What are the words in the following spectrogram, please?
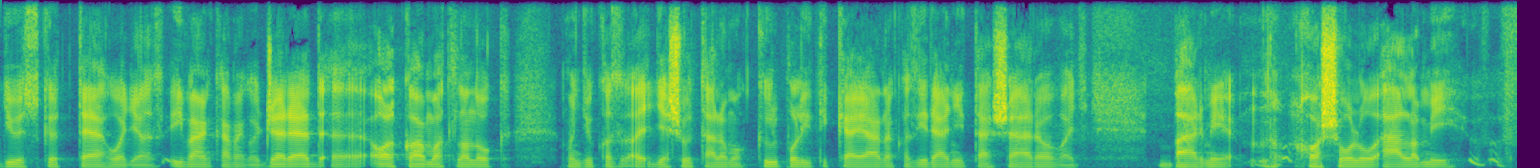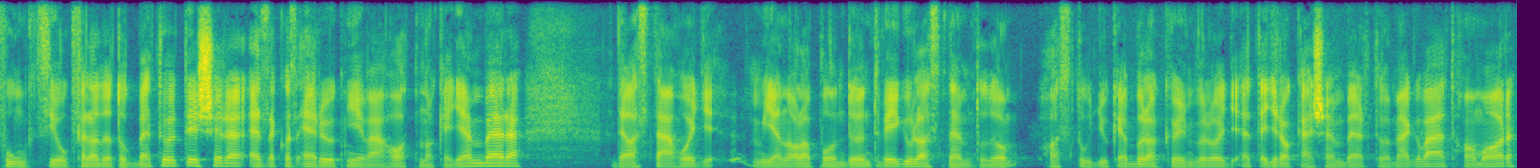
győzködte, hogy az Ivánka meg a Jared alkalmatlanok mondjuk az Egyesült Államok külpolitikájának az irányítására, vagy bármi hasonló állami funkciók, feladatok betöltésére, ezek az erők nyilván hatnak egy emberre, de aztán, hogy milyen alapon dönt végül, azt nem tudom. Azt tudjuk ebből a könyvből, hogy hát egy rakás embertől megvált hamar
